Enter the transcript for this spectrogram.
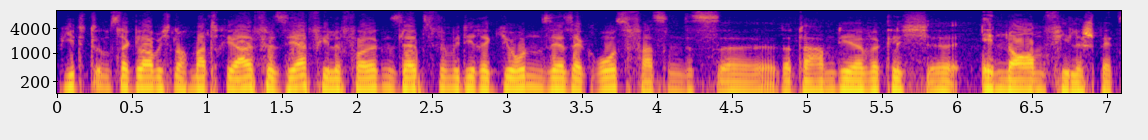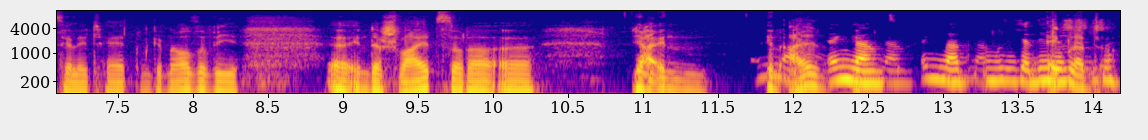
bietet uns da, glaube ich, noch Material für sehr viele Folgen, selbst wenn wir die Regionen sehr, sehr groß fassen. Das, äh, da, da, haben die ja wirklich äh, enorm viele Spezialitäten, genauso wie äh, in der Schweiz oder äh, ja, in in allen. England. England, muss ich an diese England, Stelle.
